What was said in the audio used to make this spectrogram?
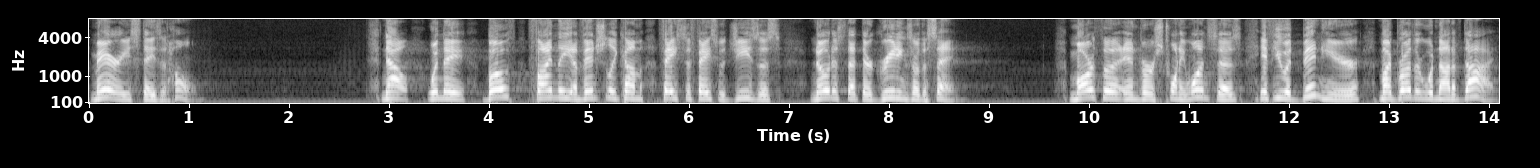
Mary stays at home. Now, when they both finally eventually come face to face with Jesus, notice that their greetings are the same. Martha in verse 21 says, If you had been here, my brother would not have died.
